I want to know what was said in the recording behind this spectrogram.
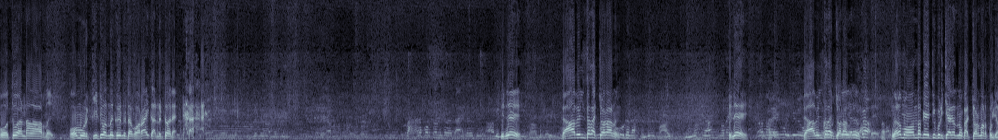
പോത്ത് വേണ്ടെന്നാ പറഞ്ഞത് ഓ മുറുക്കിട്ട് വന്ന് കണ്ടിട്ടോ കൊറേ കണ്ടിട്ടോലെ പിന്നെ രാവിലത്തെ കച്ചവടാണ്. പിന്നെ രാവിലത്തെ കച്ചവടാണ്. നിങ്ങൾ മോന്ത കയറ്റി പിടിച്ചാലൊന്നും കച്ചവടം നടക്കില്ല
